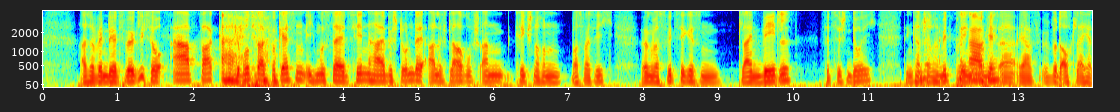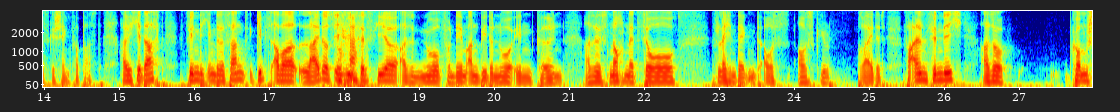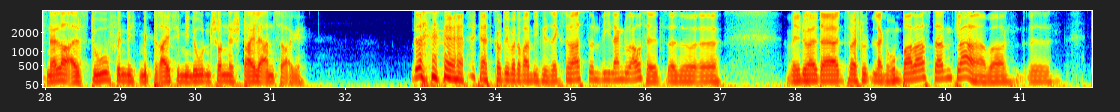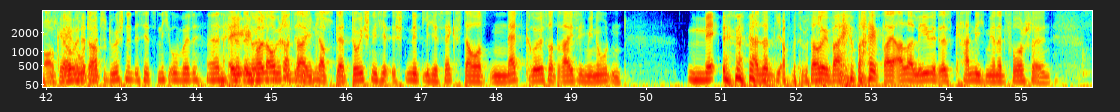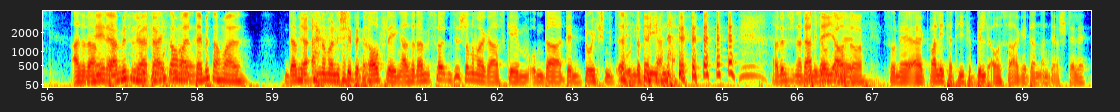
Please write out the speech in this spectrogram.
Also wenn du jetzt wirklich so, ah fuck, Alter. Geburtstag vergessen, ich muss da jetzt hin, halbe Stunde, alles klar, rufst an, kriegst noch ein, was weiß ich, irgendwas Witziges, einen kleinen Wedel für zwischendurch, den kannst du noch mitbringen Ah, okay. und äh, ja, wird auch gleich als Geschenk verpasst. Habe ich gedacht, finde ich interessant, gibt's aber leider so wie Ja. es jetzt hier, also nur von dem Anbieter nur in Köln. Also ist noch nicht so flächendeckend aus, ausgebreitet. Vor allem finde ich, also komm schneller als du, finde ich mit 30 Minuten schon eine steile Ansage. ja, es kommt immer darauf an, wie viel Sex du hast und wie lange du aushältst. Also, äh, wenn du halt da zwei Stunden lang rumballerst, dann klar, aber äh, ich, Okay, ich glaube, der deutsche Durchschnitt ist jetzt nicht unbedingt. Äh, deutsche ich wollte auch gerade sagen, ich glaube, der durchschnittliche Sex dauert nicht größer 30 Minuten. Nee, Also, ich Sorry, bei, bei, bei aller Liebe, das kann ich mir nicht vorstellen. Also da, nee, da, müssen wir, sie da muss auch noch mal, da müssen auch mal, Da Ja. müssen sie nochmal eine Schippe drauflegen. Also da sollten sie schon nochmal Gas geben, um da den Durchschnitt zu unterbieten. Aber das ist das natürlich ich auch auch so eine, so. so eine äh, qualitative Bildaussage dann an der Stelle.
